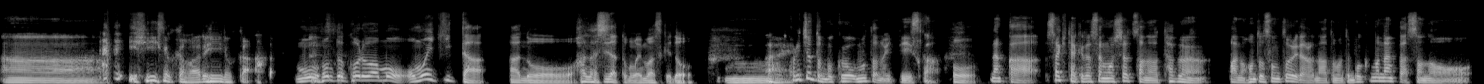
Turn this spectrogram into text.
ああ。いいのか悪いのか。もう本当これはもう思い切った、あのー話だと思いますけど。うんはいこれちょっと僕思ったの言っていいですか？うん。なんか、さっき武田さんがおっしゃってたのは多分、あの、本当その通りだろうなと思って、僕もなんかその、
